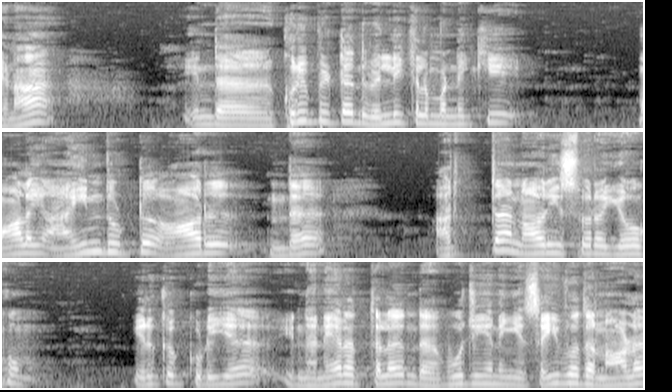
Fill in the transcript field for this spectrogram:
ஏன்னா இந்த குறிப்பிட்ட இந்த வெள்ளிக்கிழமை அன்னைக்கு மாலை ஐந்து டு ஆறு இந்த அர்த்த நாரீஸ்வர யோகம் இருக்கக்கூடிய இந்த நேரத்தில் இந்த பூஜையை நீங்கள் செய்வதனால்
